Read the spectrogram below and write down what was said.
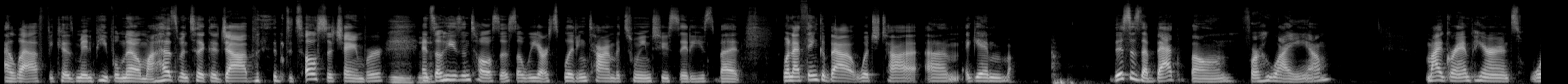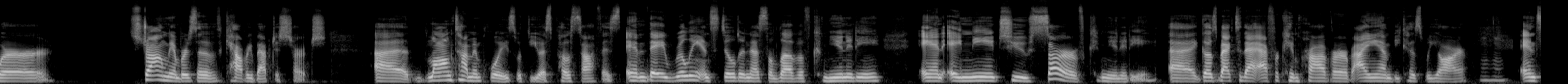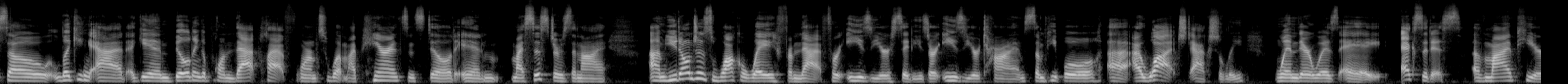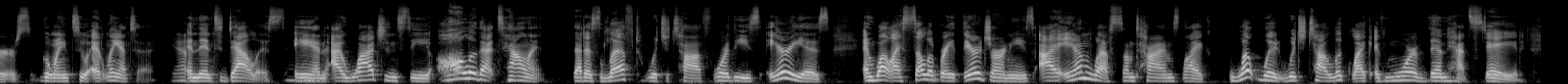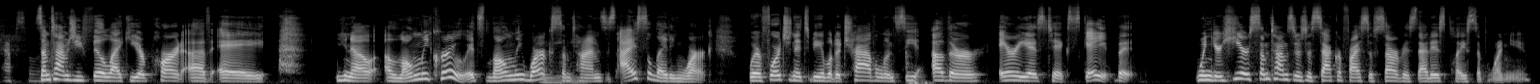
I laugh because many people know my husband took a job at the Tulsa Chamber, Mhm. and so he's in Tulsa. So we are splitting time between two cities. But when I think about Wichita, um, again, this is a backbone for who I am. My grandparents were strong members of Calvary Baptist Church uh, longtime employees with the U.S. Post Office, and they really instilled in us a love of community and a need to serve community. Uh, it goes back to that African proverb, "I am because we are." And so, looking at again, building upon that platform to what my parents instilled in my sisters and I. Um, you don't just walk away from that for easier cities or easier times. Some people uh, I watched actually when there was a exodus of my peers going to Atlanta Yep. and then to Dallas. Mhm. And I watch and see all of that talent that has left Wichita for these areas. And while I celebrate their journeys, I am left sometimes like, what would Wichita look like if more of them had stayed? Absolutely. Sometimes you feel like you're part of a, you know, a lonely crew. It's lonely work Mhm. sometimes, it's isolating work. We're fortunate to be able to travel and see other areas to escape. But when you're here, sometimes there's a sacrifice of service that is placed upon you.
